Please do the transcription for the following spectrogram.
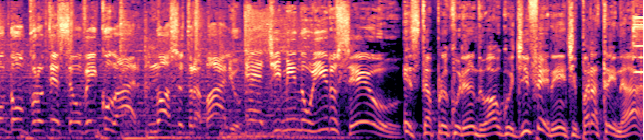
Rondon Proteção Veicular. Nosso trabalho é diminuir o seu. Está procurando algo diferente para treinar?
